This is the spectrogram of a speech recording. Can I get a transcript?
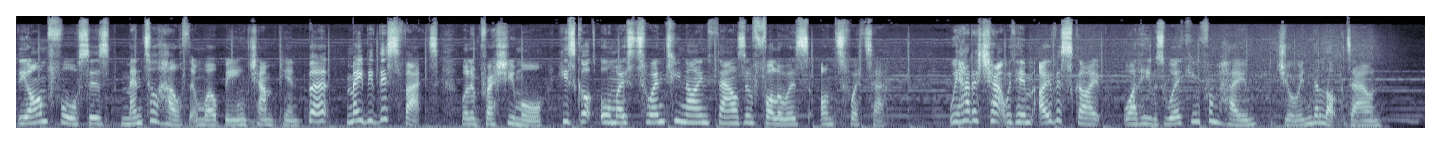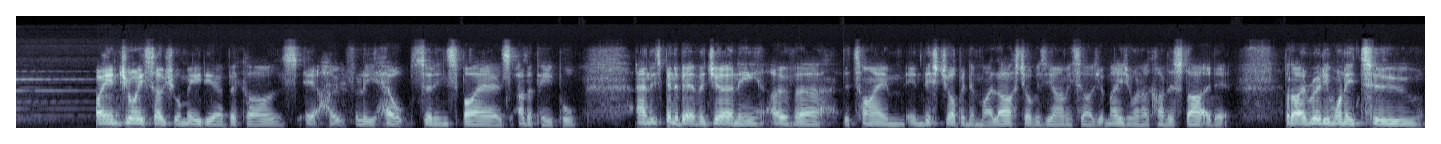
the Armed Forces Mental Health and Wellbeing Champion. But maybe this fact will impress you more. He's got almost 29,000 followers on Twitter. We had a chat with him over Skype while he was working from home during the lockdown. I enjoy social media because it hopefully helps and inspires other people. And it's been a bit of a journey over the time in this job and in my last job as the Army Sergeant Major when I kind of started it. But I really wanted to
